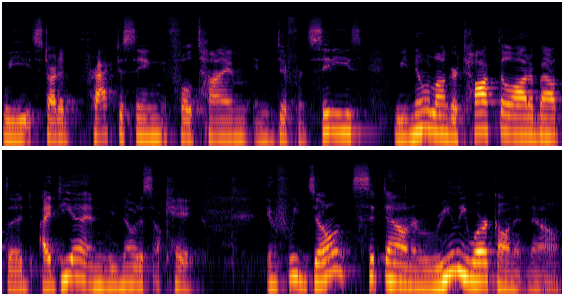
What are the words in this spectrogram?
We started practicing full-time in different cities. We no longer talked a lot about the idea and we noticed okay if we don't sit down and really work on it now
